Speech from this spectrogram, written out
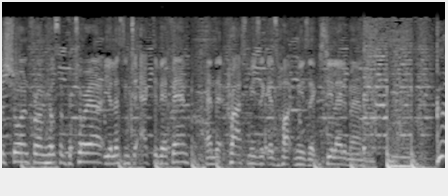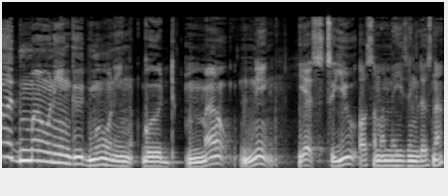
is Sean from Hillsong Pretoria. You're listening to Active FM, and that Christ music is hot music. See you later, man. Good morning, good morning, good morning. Yes, to you, awesome, amazing listener.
